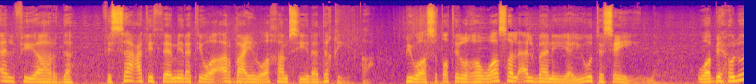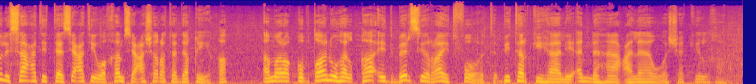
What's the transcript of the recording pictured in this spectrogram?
ألف ياردة في الساعة الثامنة وأربع وخمسين دقيقة. بواسطة الغواصة الألمانية يو 90 وبحلول الساعة التاسعة وخمس عشرة دقيقة أمر قبطانها القائد بيرسي رايت فوت بتركها لأنها على وشك الغرق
